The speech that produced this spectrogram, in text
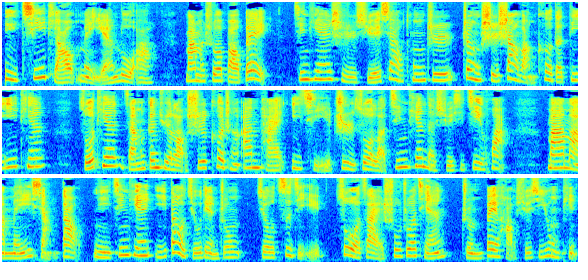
第七条美颜录啊，妈妈说：“宝贝，今天是学校通知正式上网课的第一天。”昨天咱们根据老师课程安排一起制作了今天的学习计划。妈妈没想到你今天一到九点钟就自己坐在书桌前准备好学习用品，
